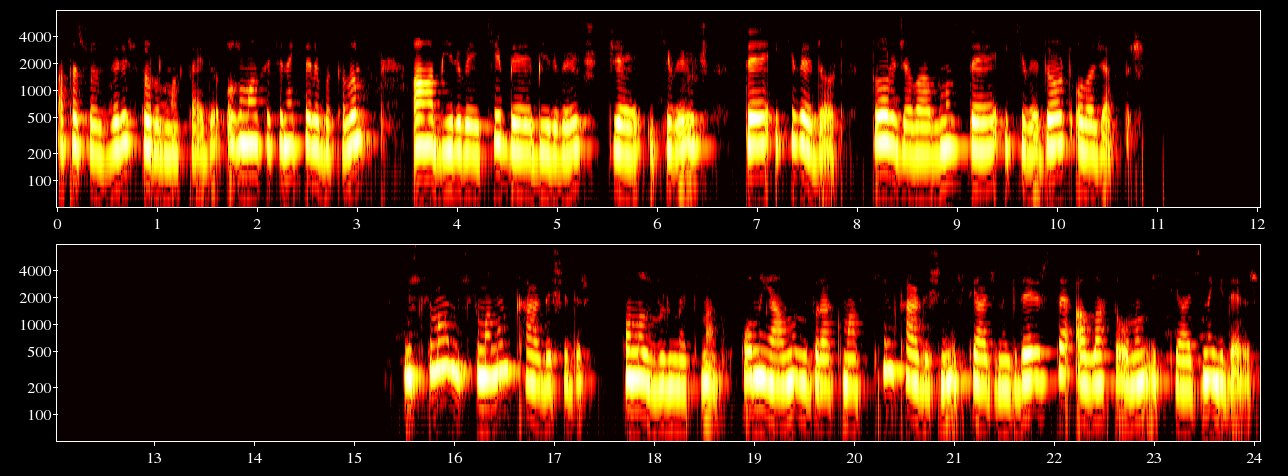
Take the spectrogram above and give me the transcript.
atasözleri sorulmaktaydı. O zaman seçeneklere bakalım. A 1 ve 2, B 1 ve 3, C 2 ve 3, D 2 ve 4. Doğru cevabımız D 2 ve 4 olacaktır. Müslüman Müslümanın kardeşidir. Ona zulmetmez, onu yalnız bırakmaz. Kim kardeşinin ihtiyacını giderirse Allah da onun ihtiyacını giderir.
